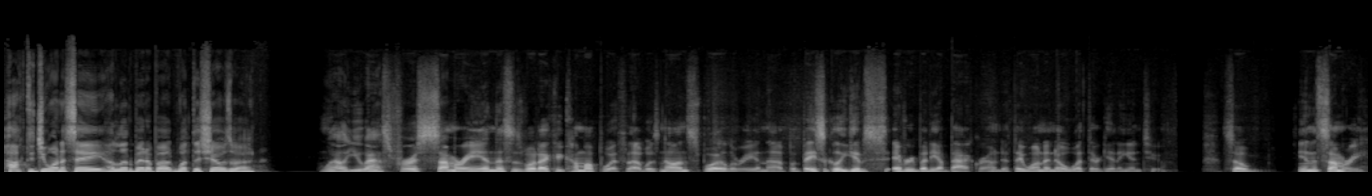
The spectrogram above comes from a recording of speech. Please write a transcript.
Hawk, did you want to say a little bit about what the show's about? Well, you asked for a summary, and this is what I could come up with that was non spoilery in that, but basically gives everybody a background if they want to know what they're getting into. So, in summary,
